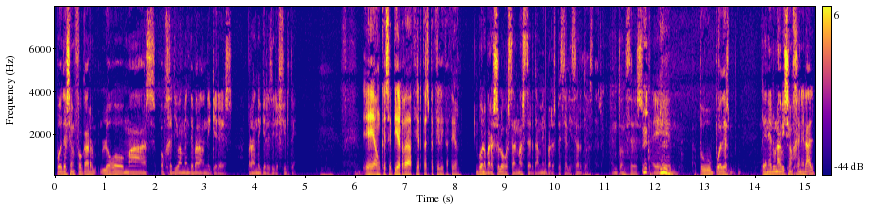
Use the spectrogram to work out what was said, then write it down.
puedes enfocar luego más objetivamente para donde quieres, para donde quieres dirigirte. Eh, aunque se pierda cierta especialización. Bueno, para eso luego está el máster también, para especializarte. Entonces, eh, tú puedes tener una visión general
